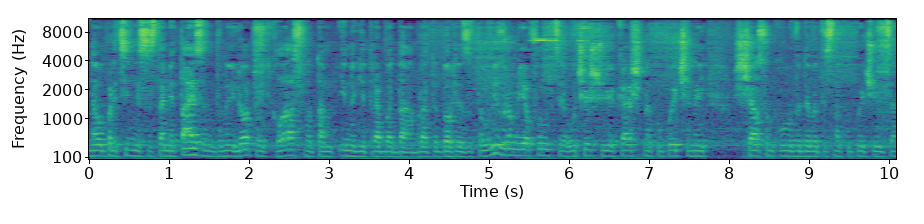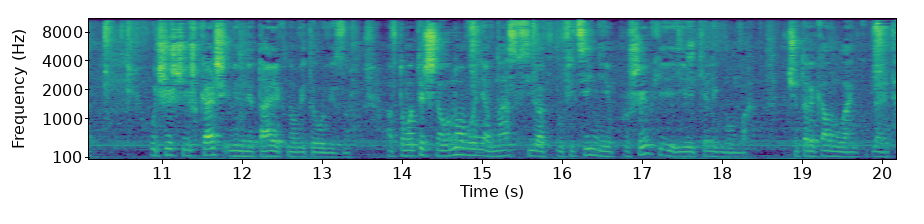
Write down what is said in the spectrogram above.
На операційній системі Tizen вони льотають класно, там іноді треба да, брати догляд за телевізором, є функція, очищує кеш накопичений з часом, коли ви дивитесь, накопичується. Очищуєш кеш і він літає як новий телевізор. Автоматичне оновлення, в нас всі офіційні прошивки і телек бомба. 4К онлайн купляєте.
